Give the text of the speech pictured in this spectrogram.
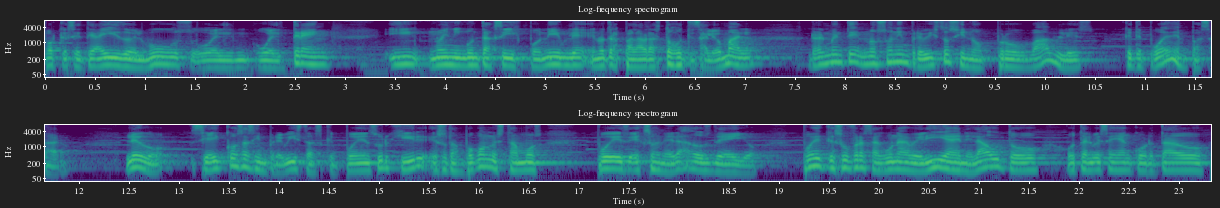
porque se te ha ido el bus o el tren y no hay ningún taxi disponible, en otras palabras, todo te salió mal, realmente no son imprevistos, sino probables que te pueden pasar. Luego, si hay cosas imprevistas que pueden surgir, eso tampoco no estamos pues exonerados de ello. Puede que sufras alguna avería en el auto o tal vez hayan cortado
